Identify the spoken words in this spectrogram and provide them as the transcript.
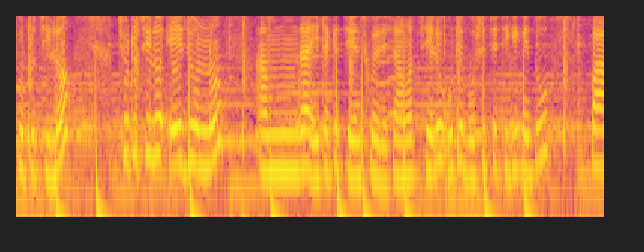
ছোট ছিল। ছোট ছিল এর জন্য আমরা এটাকে চেঞ্জ করে দিয়েছি। আমার ছেলে উঠে বসেছে ঠিকই, কিন্তু পা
